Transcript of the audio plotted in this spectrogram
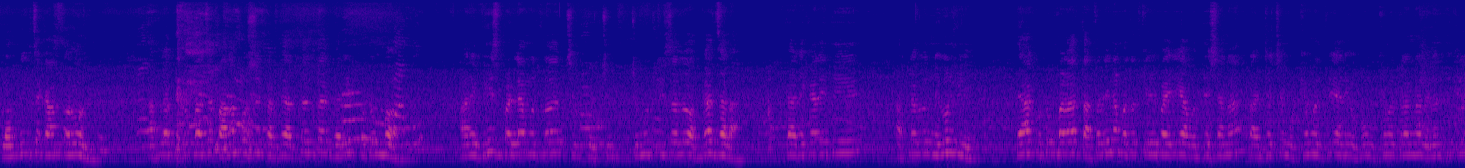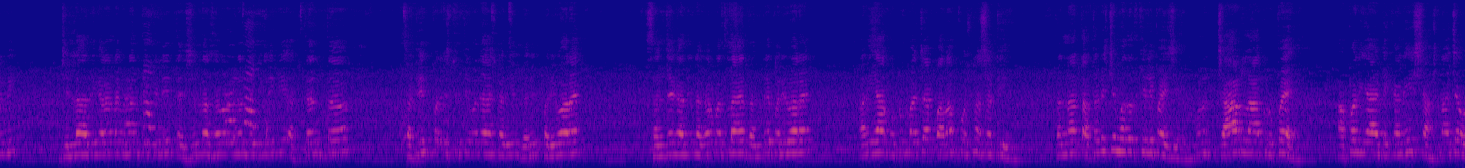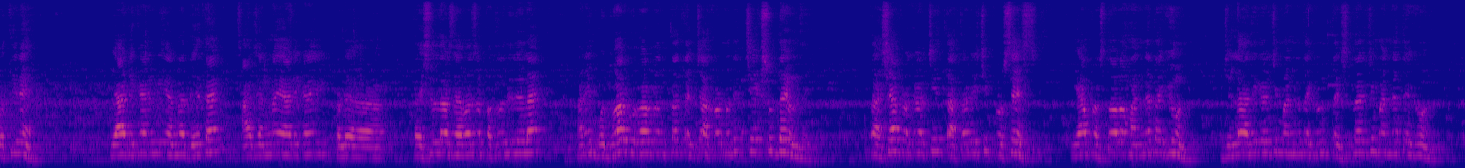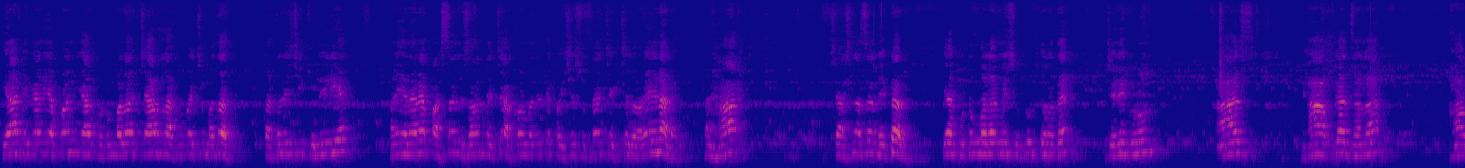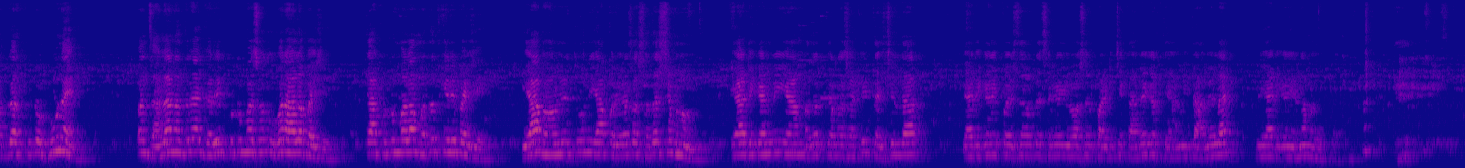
प्लंबिंगचं काम करून आपल्या कुटुंबाचं पालनपोषण करते. अत्यंत गरीब कुटुंब. आणि वीज पडल्यामधलं चि चि चिमुकलीचा जो अपघात झाला त्या ठिकाणी ती आपल्याकडून निघून गेली. त्या कुटुंबाला तातडीनं मदत केली पाहिजे या उद्देशानं राज्याचे मुख्यमंत्री आणि उपमुख्यमंत्र्यांना विनंती केली मी. जिल्हा अधिकाऱ्यांना विनंती केली तहसीलदार साहेबांना विनंती केली की अत्यंत कठीण परिस्थितीमध्ये हा गरीब गरीब परिवार आहे. संजय गांधी नगरमधला आहे धंदे परिवार आहे आणि या कुटुंबाच्या पालनपोषणासाठी त्यांना तातडीची मदत केली पाहिजे. म्हणून चार लाख रुपये आपण या ठिकाणी शासनाच्या वतीने या ठिकाणी मी यांना देत आहे. आज यांना या ठिकाणी कले तहसीलदार साहेबाचं पत्र दिलेलं आहे आणि बुधवार गुरुवारपर्यंत त्यांच्या अकाउंटमध्ये चेकसुद्धा येऊन जाईल. तर अशा प्रकारची तातडीची प्रोसेस या प्रस्तावाला मान्यता घेऊन जिल्हाधिकाऱ्याची मान्यता घेऊन तहसीलदारची मान्यता घेऊन या ठिकाणी आपण या कुटुंबाला चार लाख रुपयाची मदत तातडीची केलेली आहे. आणि येणाऱ्या पाच सहा दिवसांत त्यांच्या अकाउंटमध्ये ते पैसेसुद्धा चेकच्या द्वारे येणार आहे आणि हा शासनाचा लेटर या कुटुंबाला मी सुपूर्द करत आहे. जेणेकरून आज हा अपघात झाला. हा अपघात कुठं होऊ नये. पण झाल्यानंतर या गरीब कुटुंबासोबत उभं राहिलं पाहिजे. त्या कुटुंबाला मदत केली पाहिजे. या भावनेतून या परिवाराचा सदस्य म्हणून या ठिकाणी मी या मदत करण्यासाठी तहसीलदार या ठिकाणी परिसरातले सगळे युवासेना पार्टीचे कार्यकर्ते आम्ही इथं आलेलो आहे. आणि या ठिकाणी यांना मदत करतो.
